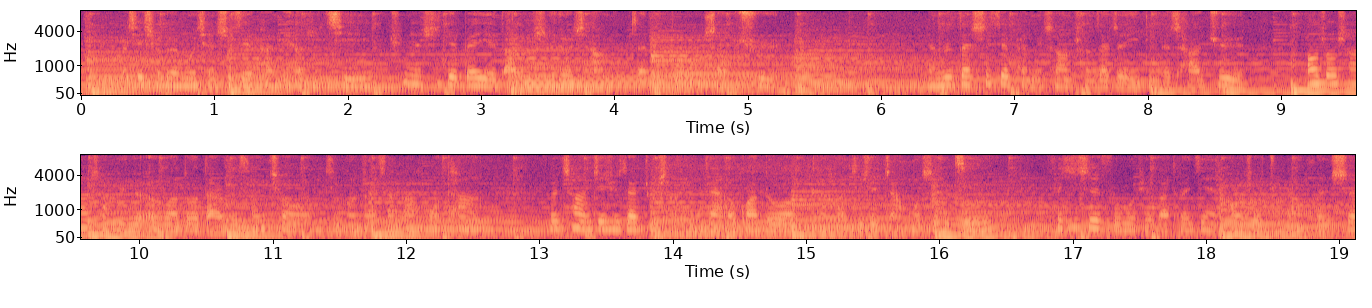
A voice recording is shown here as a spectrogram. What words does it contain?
而且球队目前世界排名二十七，去年世界杯也打入十六强，战力不容小觑。两队在世界排名上存在着一定的差距。澳洲上一场面对厄瓜多打入三球，进攻端相当火烫。本场继续在主场迎战厄瓜多，看好继续斩获胜机。分析师服务学霸推荐澳洲主让分胜。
